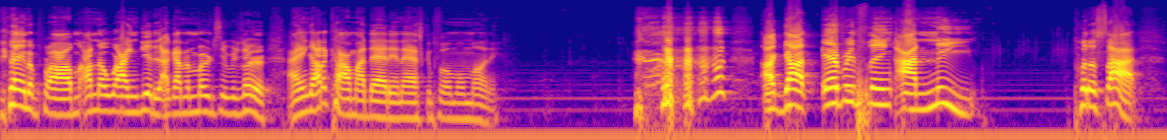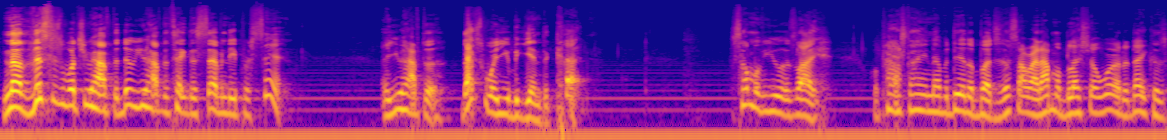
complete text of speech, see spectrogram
It ain't a problem. I know where I can get it. I got an emergency reserve. I ain't got to call my daddy and ask him for more money. I got everything I need put aside. Now, this is what you have to do. You have to take the 70%. And you have to, that's where you begin to cut. Some of you is like, well, Pastor, I ain't never did a budget. That's all right. I'm going to bless your word today because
